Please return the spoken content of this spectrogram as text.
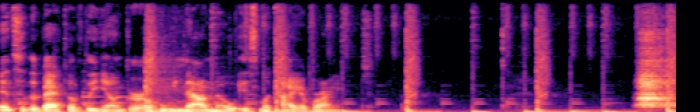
into the back of the young girl, who we now know is Ma'Khia Bryant.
